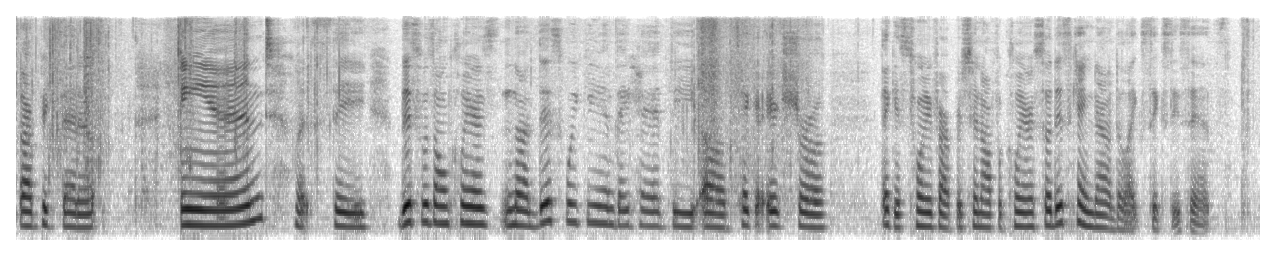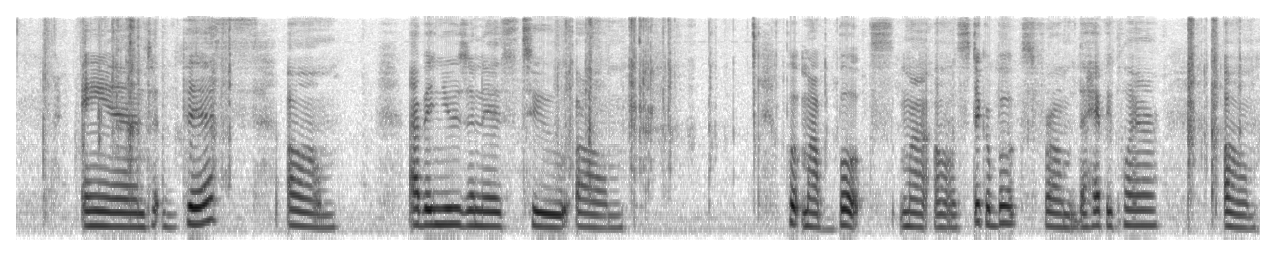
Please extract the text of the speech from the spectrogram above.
so I picked that up. And let's see, this was on clearance. Now this weekend they had the uh, take an extra, I think it's 25% off of clearance. So this came down to like 60 cents. And this, um, I've been using this to um, put my books, my uh, sticker books from the Happy Planner. Um,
